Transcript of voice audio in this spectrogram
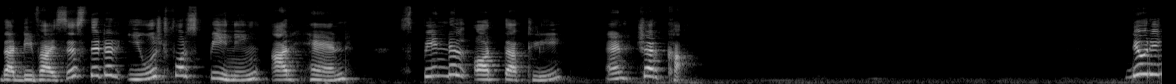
The devices that are used for spinning are hand, spindle or takli and charkha. During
